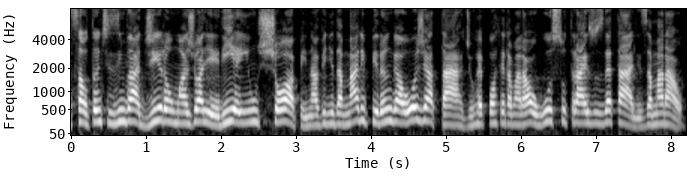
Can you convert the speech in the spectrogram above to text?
Assaltantes invadiram uma joalheria em um shopping na Avenida Maripiranga hoje à tarde. O repórter Amaral Augusto traz os detalhes. Amaral.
